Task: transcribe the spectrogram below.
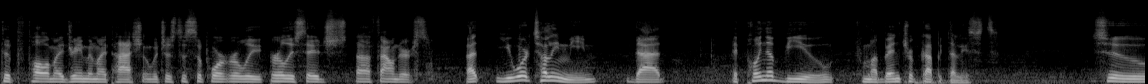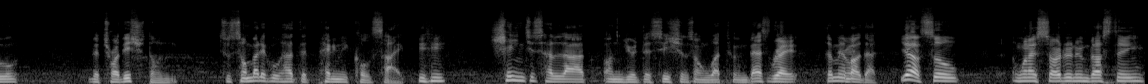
to follow my dream and my passion, which is to support early early stage uh, founders. But you were telling me that the point of view from a venture capitalist to the traditional, to somebody who has the technical side, Mm-hmm. changes a lot on your decisions on what to invest. Right. Tell me Right. about that. Yeah. So when I started investing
